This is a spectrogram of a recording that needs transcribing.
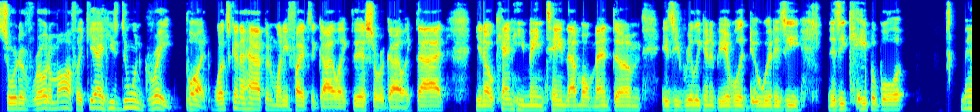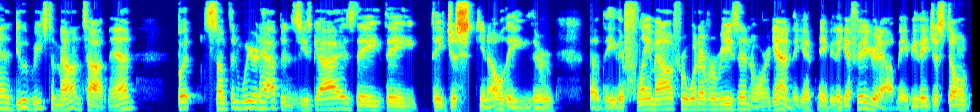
sort of wrote him off like, yeah, he's doing great, but what's going to happen when he fights a guy like this or a guy like that? You know, can he maintain that momentum? Is he really going to be able to do it? Is he is he capable of Man, dude reached the mountaintop, man. But something weird happens. These guys, they they they just, you know, they either uh, they either flame out for whatever reason or again, they get maybe they get figured out. Maybe they just don't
